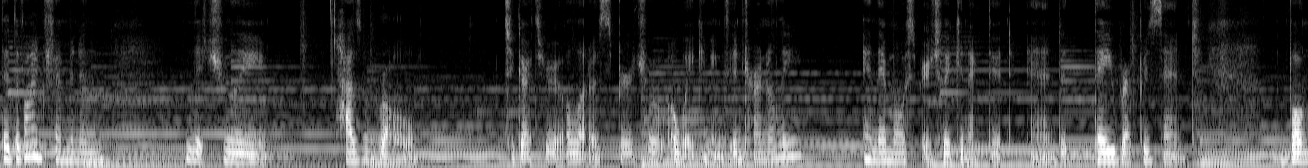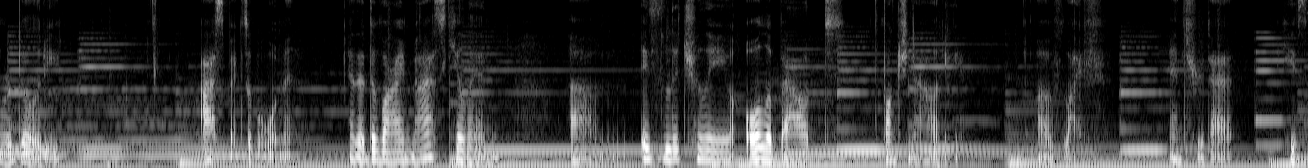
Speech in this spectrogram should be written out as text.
the divine feminine literally has a role to go through a lot of spiritual awakenings internally, and they're more spiritually connected, and they represent vulnerability aspects of a woman. And the divine masculine um, is literally all about functionality of life. And through that his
